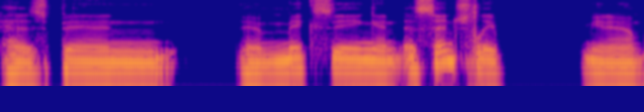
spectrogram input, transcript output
has been you know, mixing and essentially, you know,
